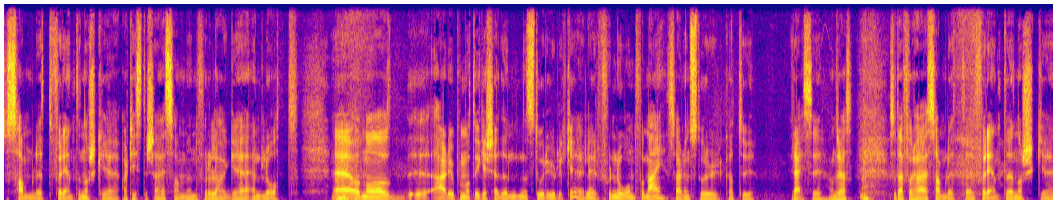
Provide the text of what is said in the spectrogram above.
så samlet forente norske artister seg sammen for å lage en låt. Eh, og nå eh, er det jo på en måte ikke skjedd en stor ulykke, eller for noen, for meg, så er det en stor ulykke at du reiser, Andreas. Så derfor har jeg samlet eh, forente norske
